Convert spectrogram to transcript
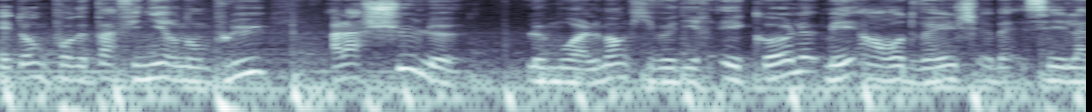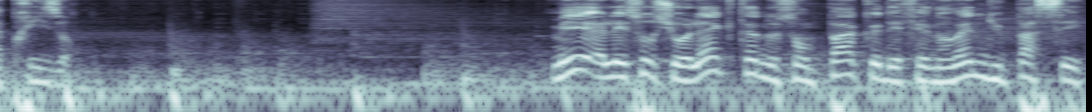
Et donc pour ne pas finir non plus à la chule, le mot allemand qui veut dire école, mais en Rottweil, eh ben, c'est la prison. Mais les sociolectes ne sont pas que des phénomènes du passé.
